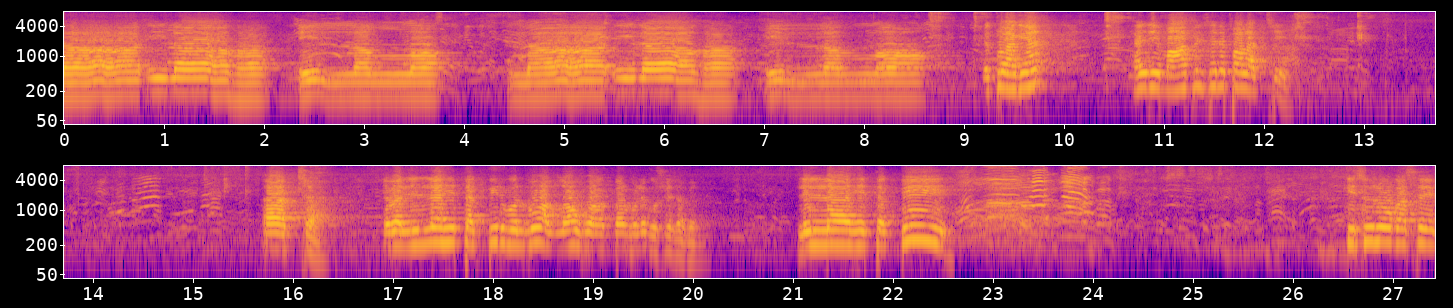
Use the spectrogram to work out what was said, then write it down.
লা ইলাহা ইলাহা একটু আগে, এই রে, মাহফিল ছেড়ে পালাচ্ছে। আচ্ছা এবার লিল্লাহি তাকবীর বলব, আল্লাহু আকবার বলে বসে যাবেন। লিল্লাহি তাকবীর। কিছু লোক আছে,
